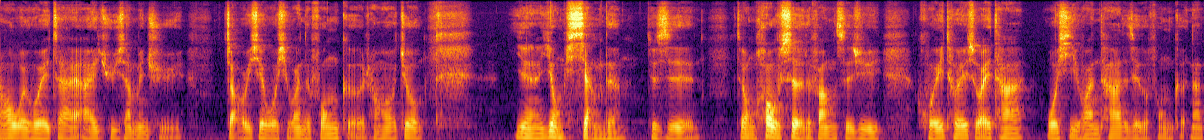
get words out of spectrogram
然后我也会在 IG 上面去找一些我喜欢的风格，然后就也用想的，就是。这种后设的方式去回推说，哎，他我喜欢他的这个风格，那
